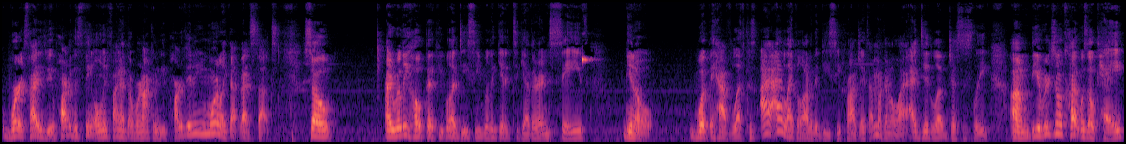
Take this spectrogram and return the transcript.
we're excited to be a part of this thing, only to find out that we're not going to be part of it anymore. Like that that sucks. So I really hope that people at DC really get it together and save, you know, what they have left because I, I like a lot of the DC projects. I'm not gonna lie, I did love Justice League. Um, the original cut was okay,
